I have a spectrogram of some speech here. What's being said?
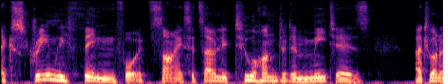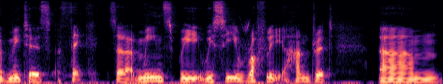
extremely thin for its size. It's only 200 meters, uh, 200 meters thick. So that means we we see roughly 100. Um,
